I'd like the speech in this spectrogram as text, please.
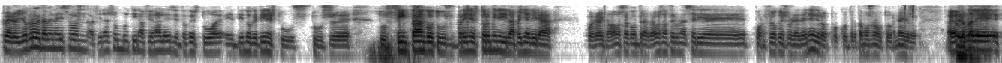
pero yo creo que también ahí son, al final son multinacionales, entonces tú eh, entiendo que tienes tus, tus, eh, tus think tank o tus brainstorming y la peña dirá, pues venga, vamos a contratar, vamos a hacer una serie, por feo que suene de negro, pues contratamos un autor negro. De,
